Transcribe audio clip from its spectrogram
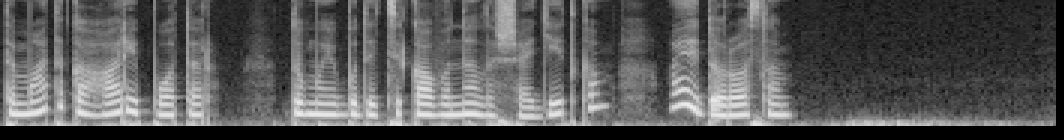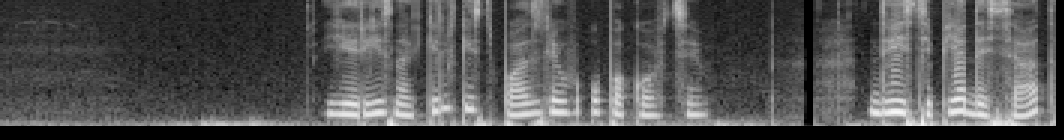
Тематика Гаррі Поттер. Думаю, буде цікаво не лише діткам, а й дорослим. Є різна кількість пазлів в упаковці. 250,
